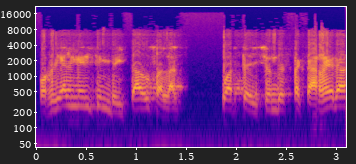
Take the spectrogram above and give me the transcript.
cordialmente invitados a la cuarta edición de esta carrera.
